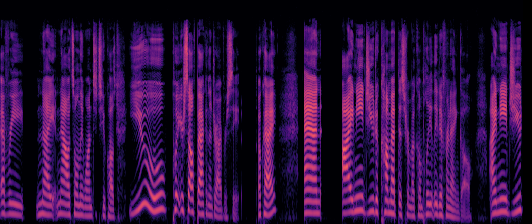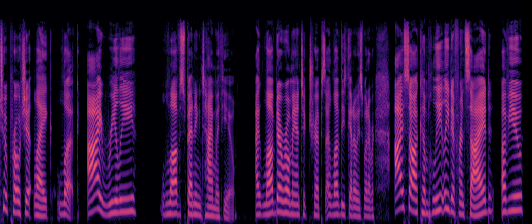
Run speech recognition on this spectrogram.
every night? Now it's only one to two calls." You put yourself back in the driver's seat, okay? And I need you to come at this from a completely different angle. I need you to approach it like, "Look, I really love spending time with you." I loved our romantic trips. I love these getaways, whatever. I saw a completely different side of you,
